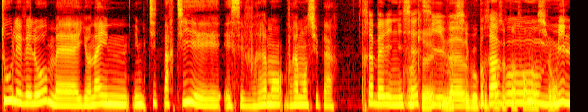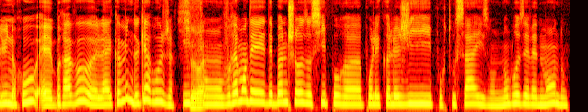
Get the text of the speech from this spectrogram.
tous les vélos, mais il y en a une, petite partie et c'est vraiment, vraiment super. Très belle initiative. merci beaucoup pour cette bravo information. 1001 roues et bravo euh, la commune de Carouge. Ils vrai. font vraiment des, des bonnes choses aussi pour, euh, pour l'écologie, pour tout ça. Ils ont de nombreux événements. Donc,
